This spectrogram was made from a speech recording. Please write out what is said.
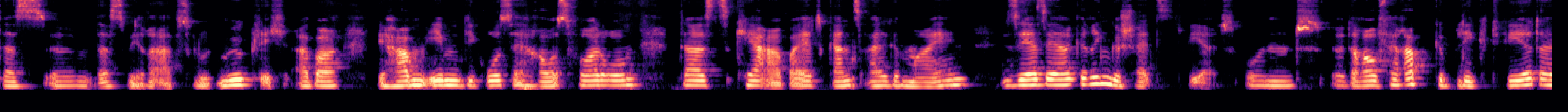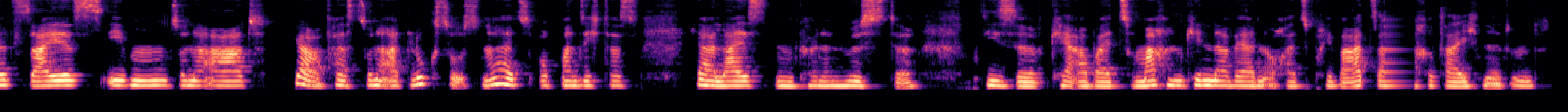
Das, ähm das wäre absolut möglich. Aber wir haben eben die große Herausforderung, dass Care-Arbeit ganz allgemein sehr, sehr gering geschätzt wird und, äh, darauf herabgeblickt wird, als sei es eben so 'ne Art ja, fast so 'ne Art Luxus, ne, als ob man sich das, ja, leisten können müsste, diese Care-Arbeit zu machen. Kinder werden auch als Privatsache bezeichnet und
